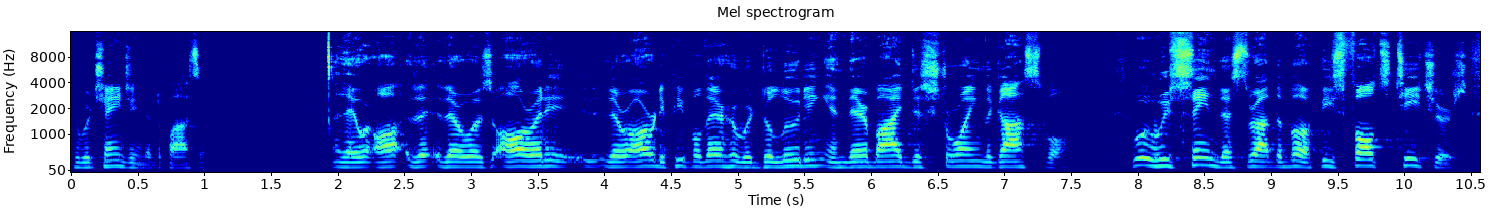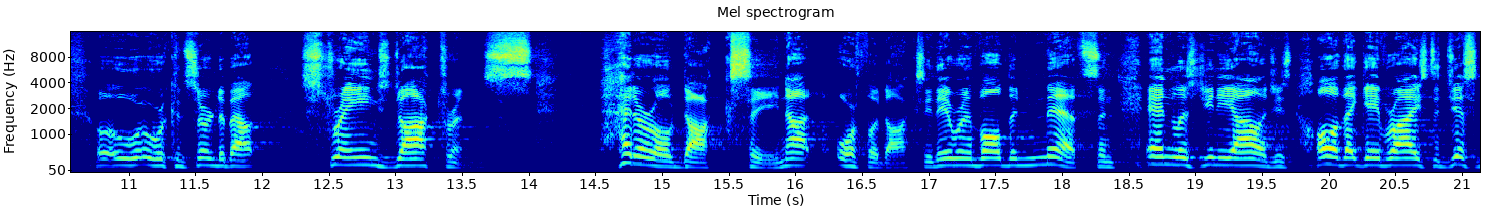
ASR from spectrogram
who were changing the deposit. They were all, there, was already, there were already people there who were diluting and thereby destroying the gospel. We've seen this throughout the book. These false teachers uh, were concerned about strange doctrines, heterodoxy, not orthodoxy. They were involved in myths and endless genealogies. All of that gave rise to just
